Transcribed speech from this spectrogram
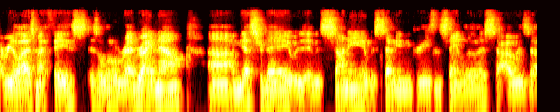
I realize my face is a little red right now. Um, yesterday it was, it was sunny. It was 70 degrees in st louis. I was uh,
